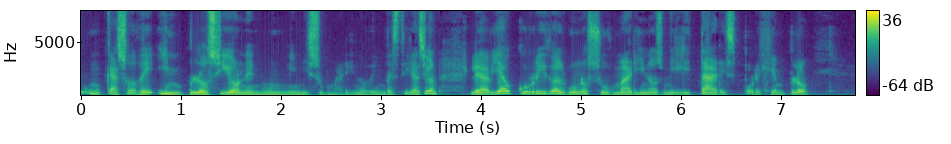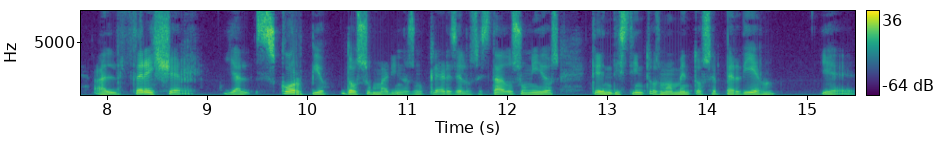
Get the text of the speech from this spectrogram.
un caso de implosión en un mini submarino de investigación. Le había ocurrido a algunos submarinos militares, por ejemplo, al Thresher y al Scorpio, dos submarinos nucleares de los Estados Unidos, que en distintos momentos se perdieron y eh,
